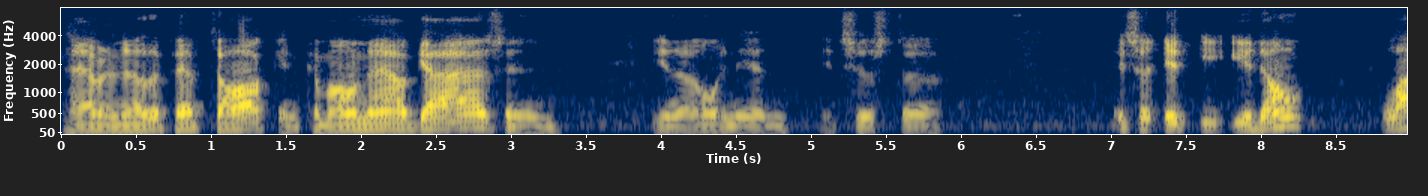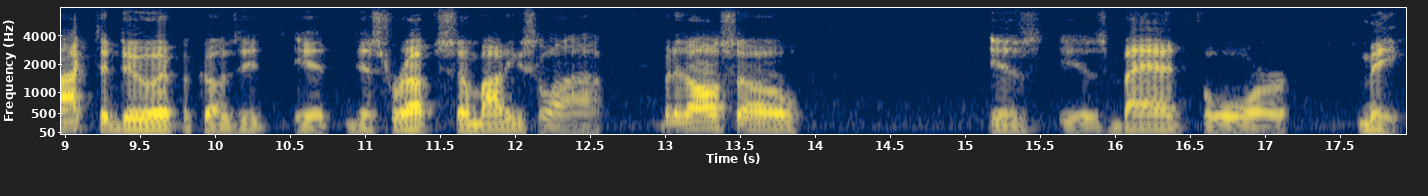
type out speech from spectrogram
having another pep talk and come on now guys and you know and then it's just uh it's a it you don't like to do it because it it disrupts somebody's life but it also is is bad for me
